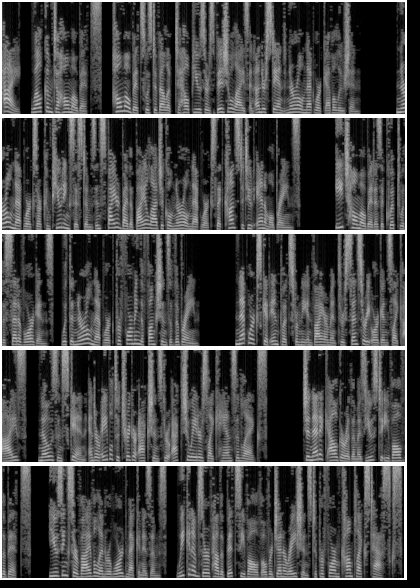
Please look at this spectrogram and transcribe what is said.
Hi, welcome to HomoBits. HomoBits was developed to help users visualize and understand neural network evolution. Neural networks are computing systems inspired by the biological neural networks that constitute animal brains. Each homobit is equipped with a set of organs, with the neural network performing the functions of the brain. Networks get inputs from the environment through sensory organs like eyes, nose and skin and are able to trigger actions through actuators like hands and legs. Genetic algorithm is used to evolve the bits. Using survival and reward mechanisms, we can observe how the bits evolve over generations to perform complex tasks.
